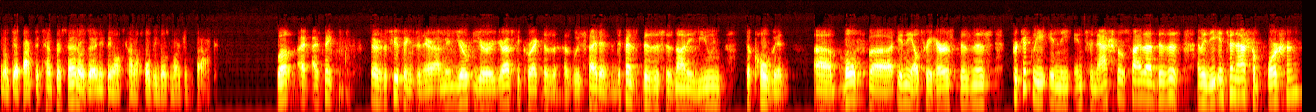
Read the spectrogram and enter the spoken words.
you know, get back to 10%? Or is there anything else kind of holding those margins back? Well, I think there's a few things in there. I mean, you're absolutely correct. As we cited, the defense business is not immune to COVID, uh, both uh, in the L3Harris business, particularly in the international side of that business. I mean, the international portion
